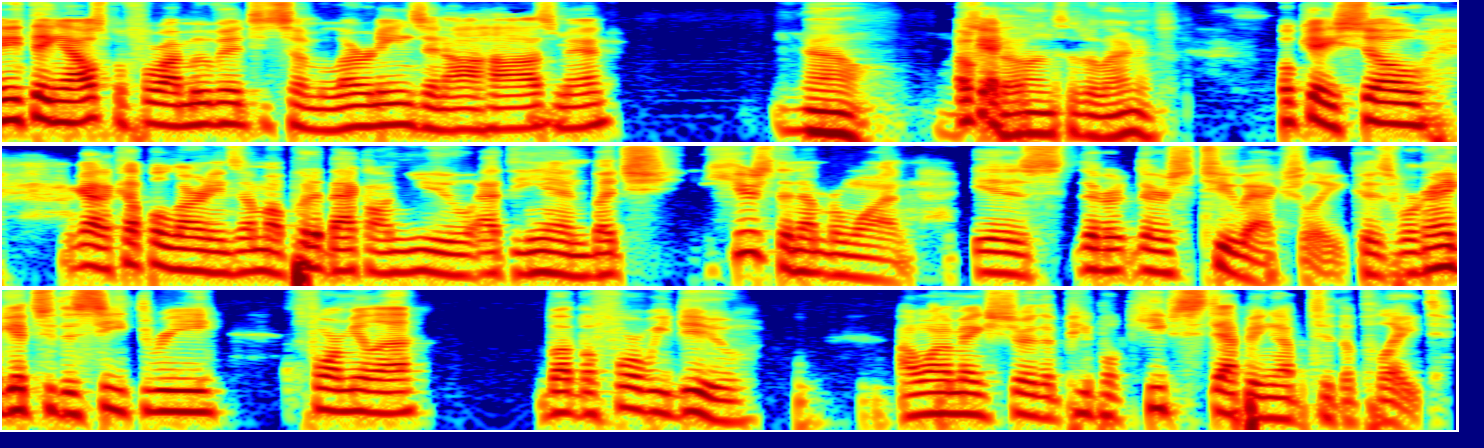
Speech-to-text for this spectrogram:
Anything else before I move into some learnings and ahas, man? No. Let's okay. Go into the learnings. Okay, so I got a couple learnings. I'm gonna put it back on you at the end, but sh- here's the number one: is there? There's two actually, because we're gonna get to the C3 formula, but before we do, I want to make sure that people keep stepping up to the plate.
